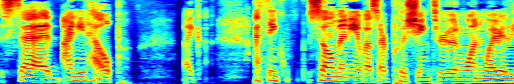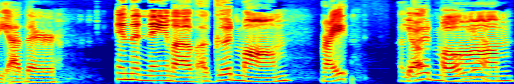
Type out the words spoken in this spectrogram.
said i need help. Like i think so many of us are pushing through in one way or the other in the name of a good mom right a Yep. good Oh, yeah. mom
